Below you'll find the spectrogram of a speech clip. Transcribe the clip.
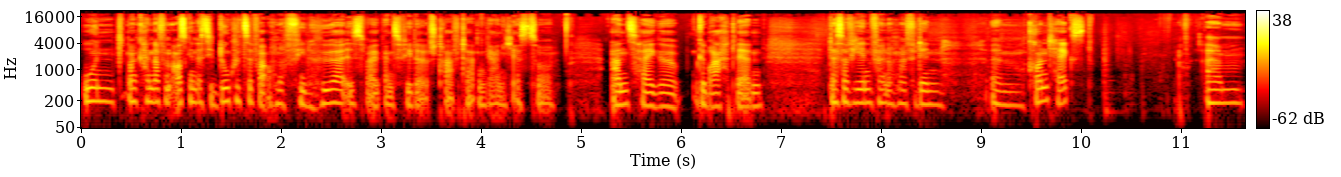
Und man kann davon ausgehen, dass die Dunkelziffer auch noch viel höher ist, weil ganz viele Straftaten gar nicht erst zur Anzeige gebracht werden. Das auf jeden Fall nochmal für den ähm, Kontext. Ähm,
